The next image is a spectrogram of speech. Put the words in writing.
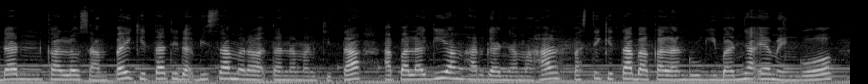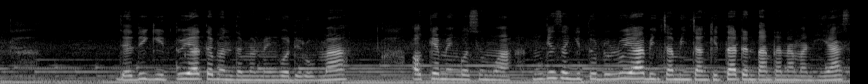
Dan kalau sampai kita tidak bisa merawat tanaman kita, apalagi yang harganya mahal, pasti kita bakalan rugi banyak ya Menggo. Jadi gitu ya teman-teman Menggo di rumah. Oke Menggo semua, mungkin segitu dulu ya bincang-bincang kita tentang tanaman hias.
